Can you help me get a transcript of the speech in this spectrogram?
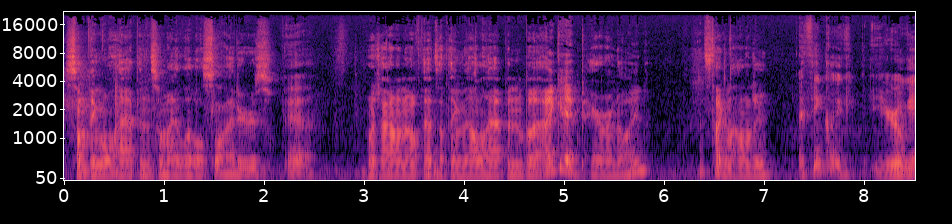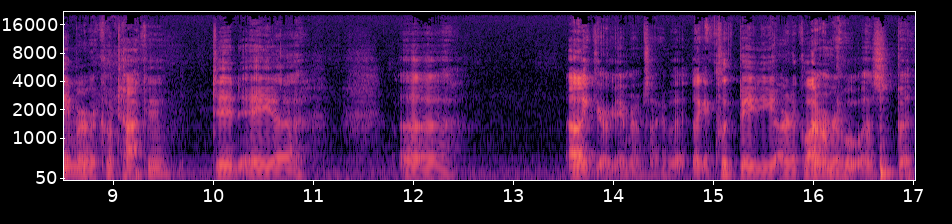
something will happen to my little sliders, yeah. which I don't know if that's a thing that'll happen, but I get paranoid. It's technology. I think like Eurogamer or Kotaku did a. Uh, uh, I like Eurogamer. I'm sorry, but like a clickbaity article. I don't remember who it was, but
